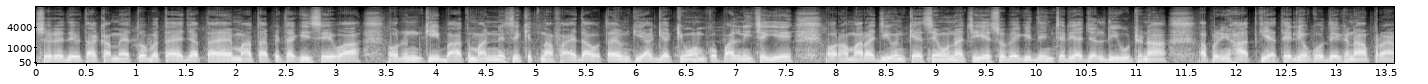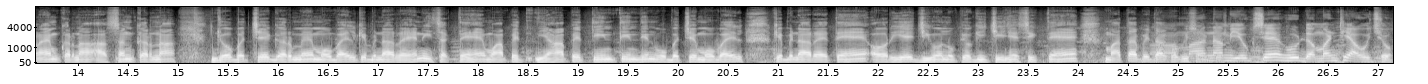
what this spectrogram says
सूर्य देवता का महत्व बताया जाता है। माता पिता की सेवा और उनकी बात मानने से कितना फ़ायदा होता है उनकी आज्ञा क्यों हमको पालनी चाहिए? और हमारा जीवन कैसे होना चाहिए? सुबह की दिनचर्या जल्दी उठना अपने हाथ की हथेलियों को देखना प्राणायाम करना आसन करना जो बच्चे घर में मोबाइल के बिना रह नहीं सकते हैं वहाँ पे यहाँ पे तीन तीन दिन वो बच्चे मोबाइल के बिना रहते हैं और ये जीवन उपयोगी चीज़ें सीखते हैं माता पिता को भी મારું નામ संतुष्ट- યુગ છે હું દમણથી આવું છું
